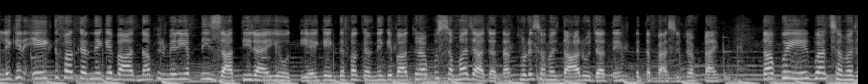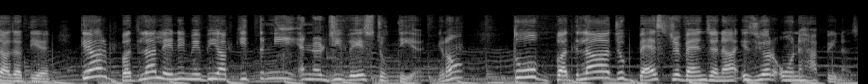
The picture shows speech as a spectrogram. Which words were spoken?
लेकिन एक दफ़ा करने के बाद ना, फिर मेरी अपनी जाती राय ये होती है कि एक दफ़ा करने के बाद फिर आपको समझ आ जाता है थोड़े समझदार हो जाते हैं with the passage of time तो आपको एक बात समझ आ जाती है कि यार बदला लेने में भी आपकी इतनी एनर्जी वेस्ट होती है यू you नो know? तो बदला जो बेस्ट रिवेंज है ना इज़ योर ओन हैप्पीनेस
